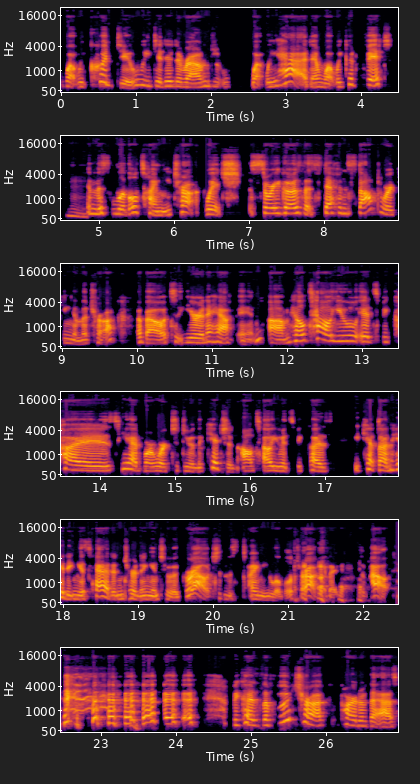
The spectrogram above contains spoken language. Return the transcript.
what we could do. We did it around what we had and what we could fit hmm. in this little tiny truck which story goes that stefan stopped working in the truck about a year and a half in. Um, he'll tell you it's because he had more work to do in the kitchen. I'll tell you it's because he kept on hitting his head and turning into a grouch in this tiny little truck, and I him out because the food truck part of the as-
